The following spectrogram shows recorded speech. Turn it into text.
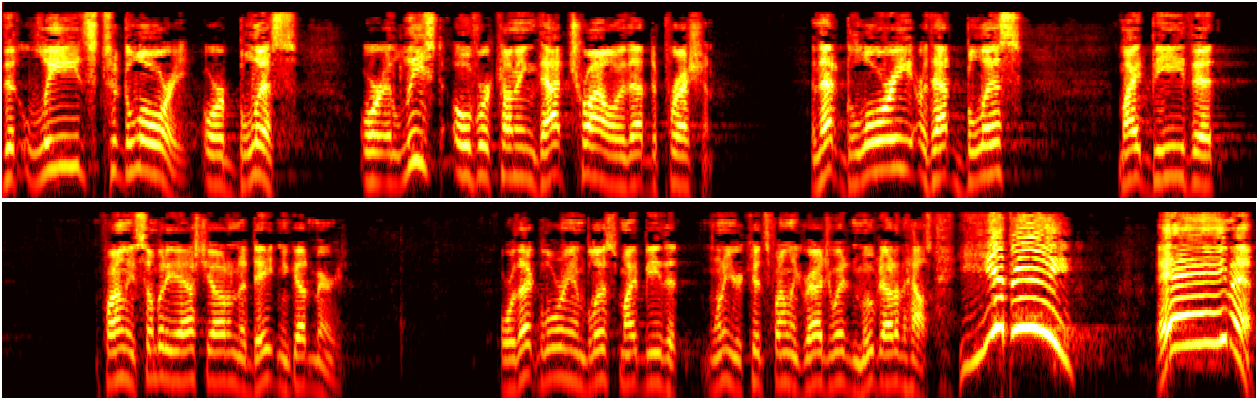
that leads to glory or bliss or at least overcoming that trial or that depression. And that glory or that bliss might be that finally somebody asked you out on a date and you got married. Or that glory and bliss might be that one of your kids finally graduated and moved out of the house. Yippee! Amen.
